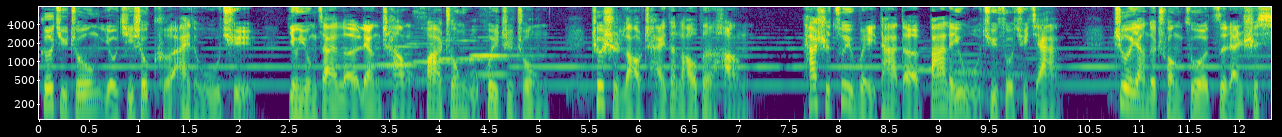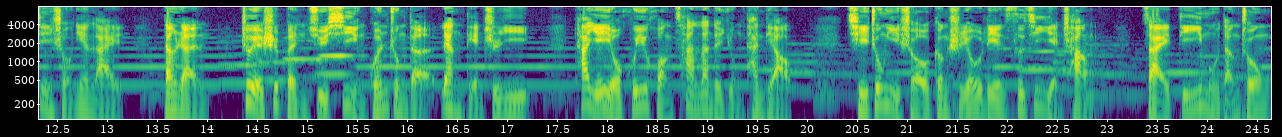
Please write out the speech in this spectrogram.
歌剧中有几首可爱的舞曲，应用在了两场化妆舞会之中，这是老柴的老本行。他是最伟大的芭蕾舞剧作曲家，这样的创作自然是信手拈来。当然。这也是本剧吸引观众的亮点之一。它也有辉煌灿烂的咏叹调，其中一首更是由连斯基演唱。在第一幕当中，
